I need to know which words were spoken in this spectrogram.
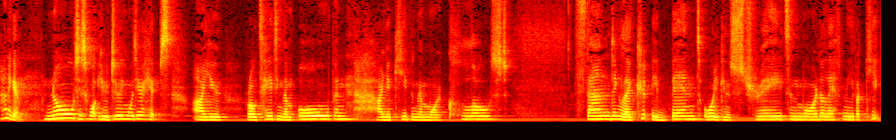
And again, notice what you're doing with your hips. Are you rotating them open? Are you keeping them more closed? standing leg could be bent or you can straighten more the left knee, but keep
